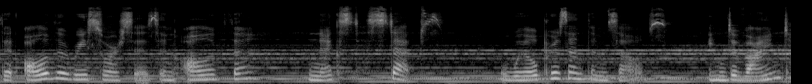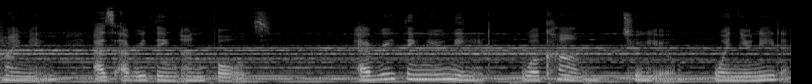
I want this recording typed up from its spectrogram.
that all of the resources and all of the next steps will present themselves in divine timing as everything unfolds. Everything you need will come to you when you need it.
